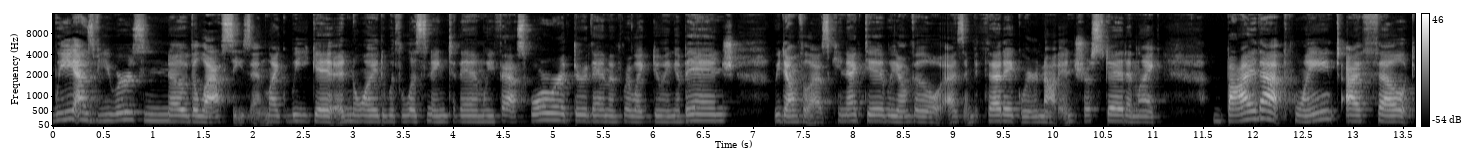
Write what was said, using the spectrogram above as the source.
we as viewers know the last season. Like we get annoyed with listening to them. We fast forward through them if we're like doing a binge. We don't feel as connected. We don't feel as empathetic. We're not interested. And like by that point, I felt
